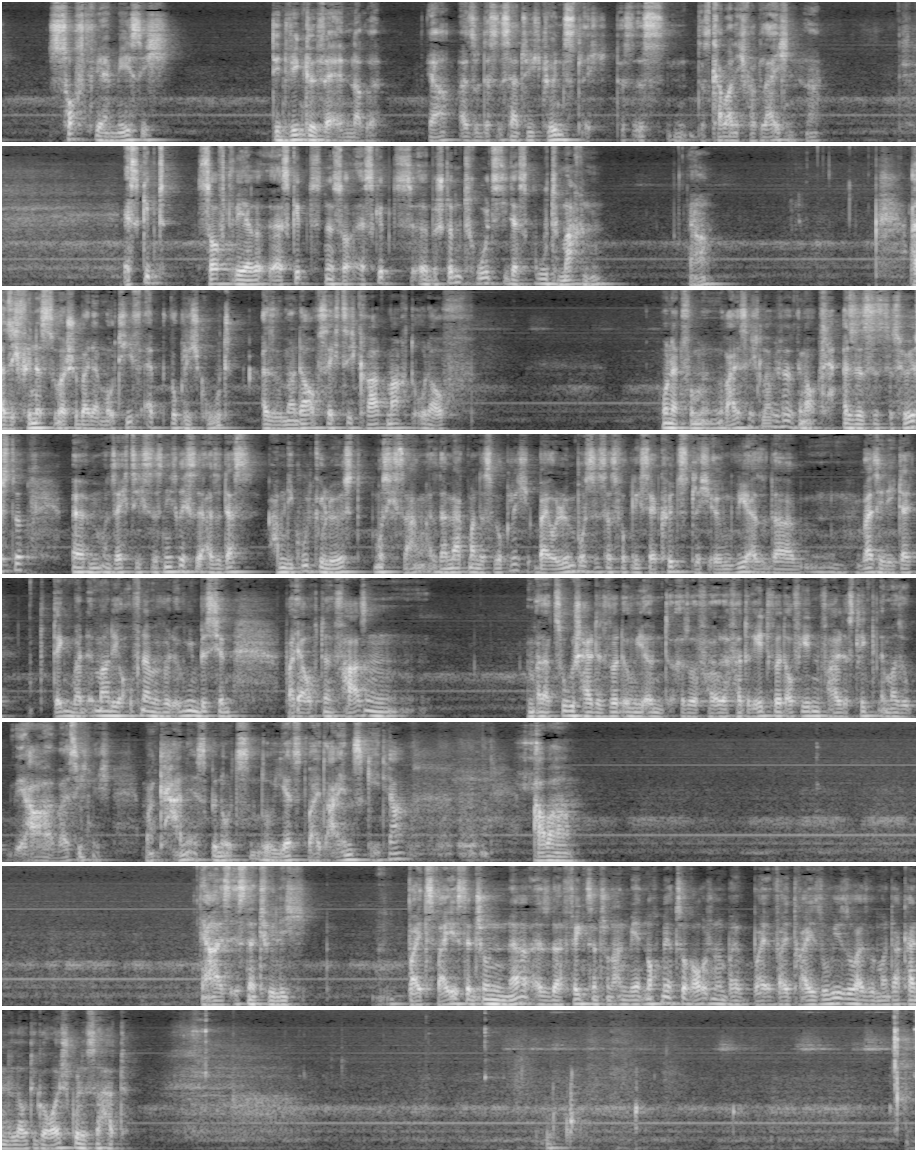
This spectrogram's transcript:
softwaremäßig den Winkel verändere. Ja, also das ist natürlich künstlich. Das ist, das kann man nicht vergleichen. Ne? Es gibt Software, es gibt, eine, es gibt äh, bestimmt Tools, die das gut machen. Ja, also ich finde es zum Beispiel bei der Motiv-App wirklich gut. Also wenn man da auf 60 Grad macht oder auf 135, glaube ich, genau. Also das ist das Höchste ähm, und 60 ist das Niedrigste. Also das haben die gut gelöst, muss ich sagen. Also da merkt man das wirklich. Bei Olympus ist das wirklich sehr künstlich irgendwie. Also da, hm, weiß ich nicht, da denkt man immer, die Aufnahme wird irgendwie ein bisschen, weil ja auch eine Phasen immer dazugeschaltet wird irgendwie und also oder verdreht wird auf jeden Fall. Das klingt dann immer so, ja, weiß ich nicht. Man kann es benutzen, so jetzt weit 1 geht ja. Aber ja, es ist natürlich bei 2 ist dann schon, ne, also da fängt es dann schon an, mehr, noch mehr zu rauschen und bei, bei, bei 3 sowieso, also wenn man da keine laute Geräuschkulisse hat.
